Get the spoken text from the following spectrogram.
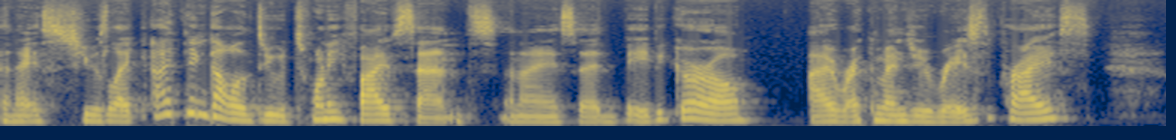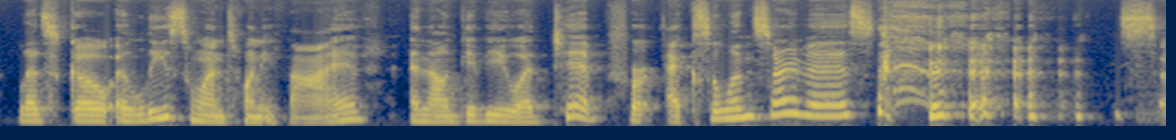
And I, she was like, I think I'll do 25 cents. And I said, baby girl, I recommend you raise the price. Let's go at least 125 and I'll give you a tip for excellent service. so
